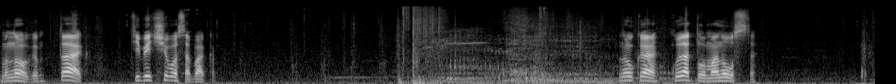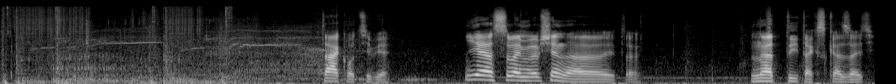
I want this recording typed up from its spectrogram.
много. Так, тебе чего, собака? Ну-ка, куда ты ломанулся-то? Так вот тебе. Я с вами вообще на это... На ты, так сказать.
